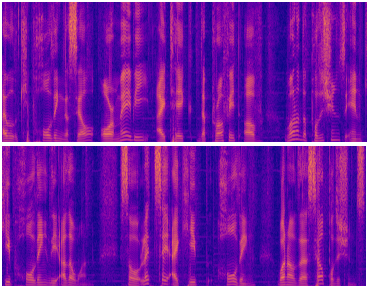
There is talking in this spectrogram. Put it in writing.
I will keep holding the sell or maybe I take the profit of one of the positions and keep holding the other one. So let's say I keep holding one of the sell positions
